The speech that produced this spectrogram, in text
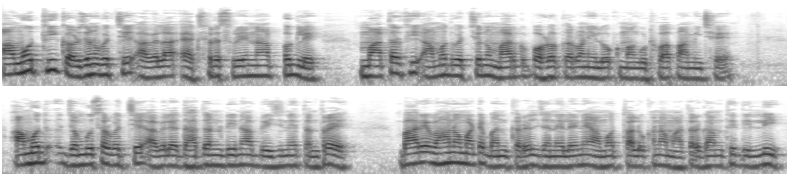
આમોદથી કરજણ વચ્ચે આવેલા એક્સપ્રેસ વેના પગલે માતરથી આમોદ વચ્ચેનો માર્ગ પહોળો કરવાની લોકમાંગ ઉઠવા પામી છે. આમોદ જંબુસર વચ્ચે આવેલા ધાદર નદીના બ્રિજને તંત્રએ ભારે વાહનો માટે બંધ કરેલ, જેને લઈને આમોદ તાલુકાના માતર ગામથી દિલ્હી,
